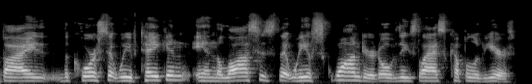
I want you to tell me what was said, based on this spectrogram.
by the course that we've taken and the losses that we have squandered over these last couple of years.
